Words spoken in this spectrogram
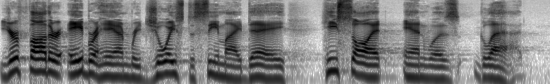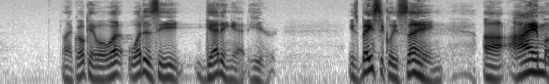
Your father Abraham rejoiced to see my day. He saw it and was glad. Like, okay, well, what, what is he getting at here? He's basically saying, uh, I'm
